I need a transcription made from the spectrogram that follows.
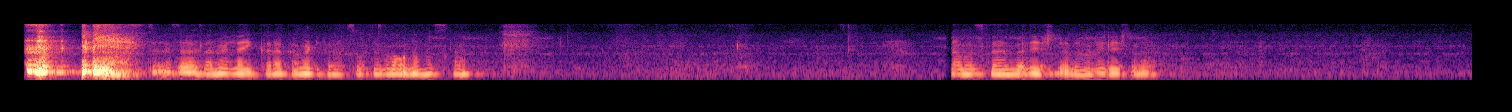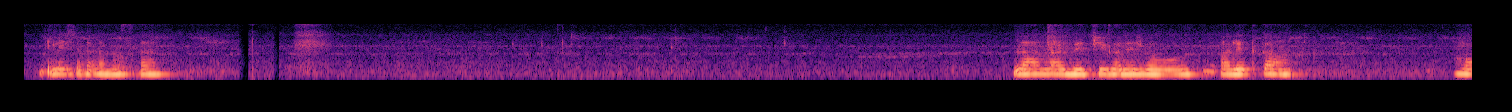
चला चला चांगले लाईक करा कमेंट करा. स्वप्न भाऊ नमस्कार. नमस्कार गणेश दादा निलेश दादा. निलेश दादा नमस्कार. लाल लाल मिरची गणेश भाऊ आलेत का? हो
